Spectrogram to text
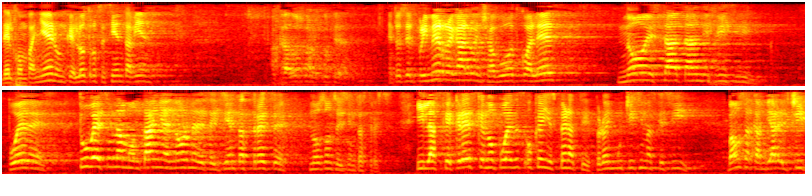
del compañero, en que el otro se sienta bien. Entonces el primer regalo en Shavuot, ¿cuál es? No está tan difícil. Puedes. Tú ves una montaña enorme de 613, no son 613. Y las que crees que no puedes, ok, espérate, pero hay muchísimas que sí. Vamos a cambiar el chip.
